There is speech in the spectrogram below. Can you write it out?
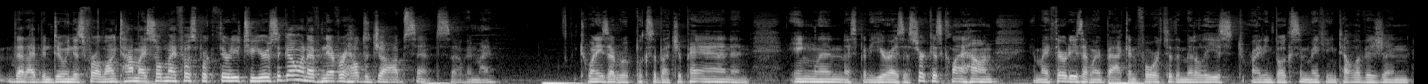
that I've been doing this for a long time. I sold my first book 32 years ago, and I've never held a job since. So in my 20s, I wrote books about Japan and England. I spent a year as a circus clown. In my 30s, I went back and forth to the Middle East, writing books and making television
